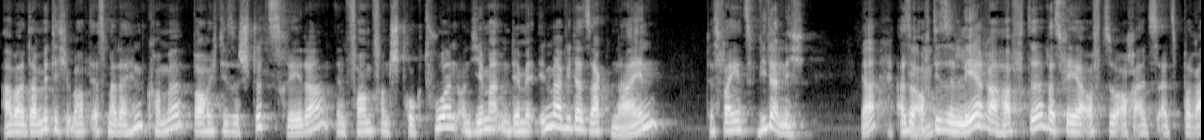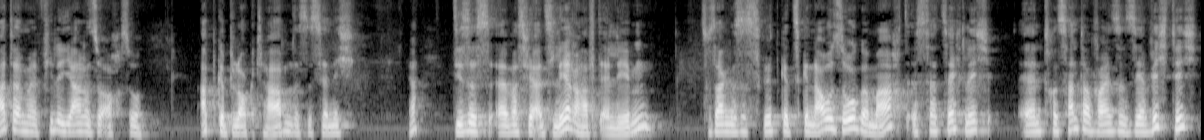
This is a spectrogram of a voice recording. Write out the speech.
Aber damit ich überhaupt erstmal dahin komme, brauche ich diese Stützräder in Form von Strukturen und jemanden, der mir immer wieder sagt, nein, das war jetzt wieder nicht. Ja, also mhm. auch diese Lehrerhafte, was wir ja oft so auch als, als Berater mal viele Jahre so auch so abgeblockt haben, das ist ja nicht, ja, dieses, äh, was wir als lehrerhaft erleben, zu sagen, ist, wird jetzt genau so gemacht, ist tatsächlich interessanterweise sehr wichtig,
